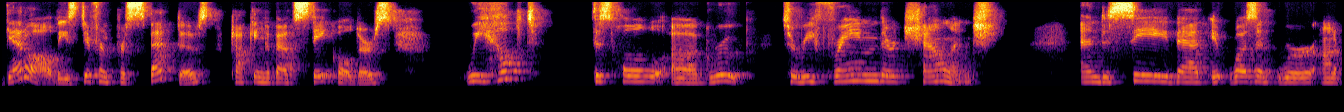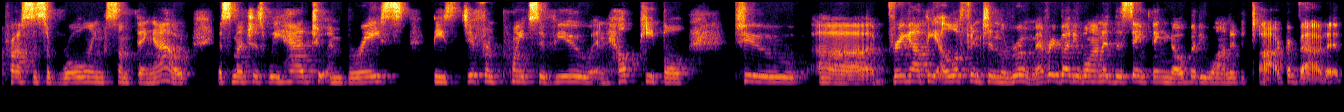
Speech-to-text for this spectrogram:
get all these different perspectives, talking about stakeholders, we helped this whole uh, group to reframe their challenge and to see that it wasn't we're on a process of rolling something out as much as we had to embrace these different points of view and help people to uh, bring out the elephant in the room. Everybody wanted the same thing, nobody wanted to talk about it.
